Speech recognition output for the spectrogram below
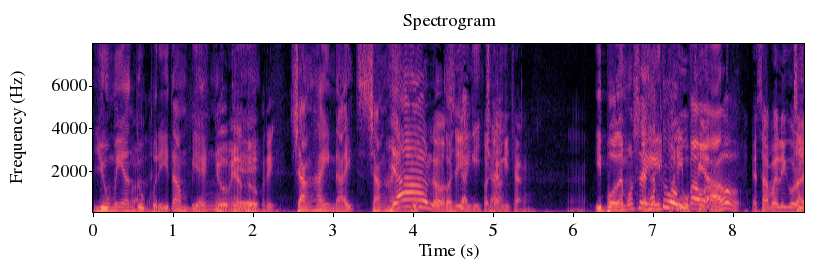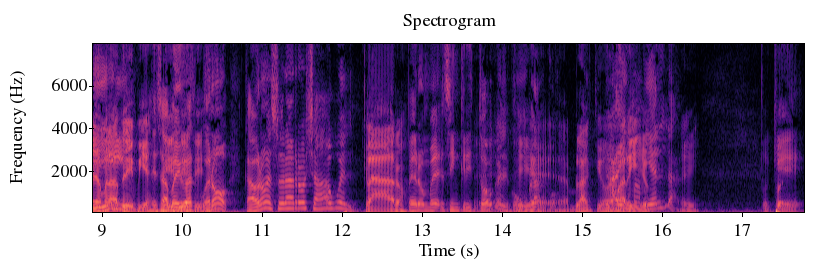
Yumi No and. Dupree también. Yumi and este, Dupree. Shanghai Nights, Shanghai Diablo, con sí, Jackie con Chan. Jackie Chan. Y podemos Esa seguir estuvo por ahí para gufiada. abajo. Esa película yo me la Sí, tripié. Esa Sí, película, sí, sí, bueno, sí. cabrón, eso era Rocha Howell. Claro. Pero me- sin Christopher, Eh, con sí, un blanco. eh, blanco y un amarillo. mierda. Sí. Porque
